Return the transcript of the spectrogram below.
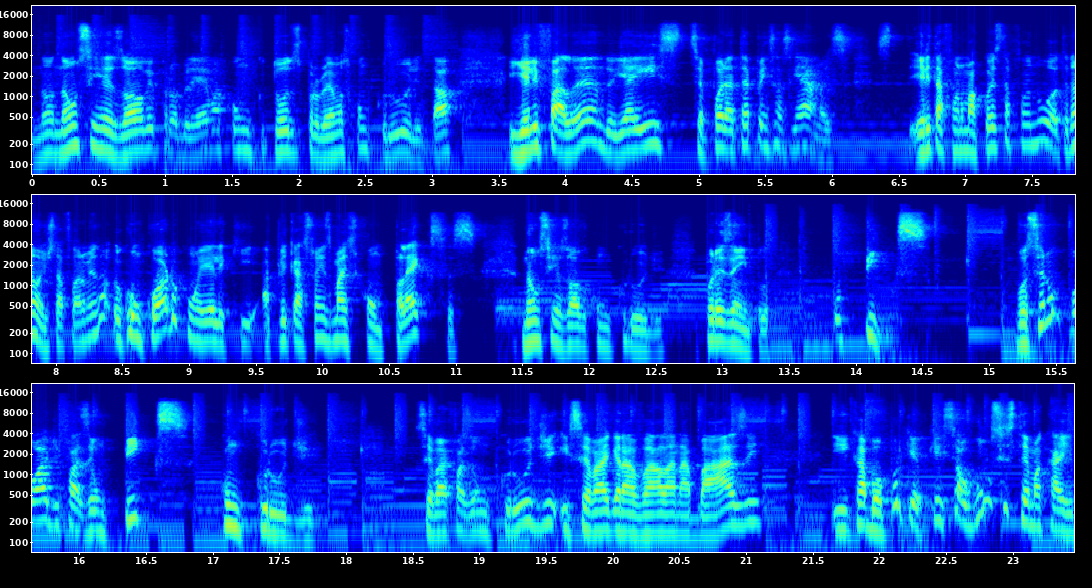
Não, não se resolve problema com todos os problemas com CRUD e tal. E ele falando, e aí você pode até pensar assim, ah, mas ele tá falando uma coisa, tá falando outra. Não, a gente tá falando a mesma. Eu concordo com ele que aplicações mais complexas não se resolvem com CRUD. Por exemplo, o Pix. Você não pode fazer um Pix com CRUD. Você vai fazer um CRUD e você vai gravar lá na base e acabou. Por quê? Porque se algum sistema cair,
